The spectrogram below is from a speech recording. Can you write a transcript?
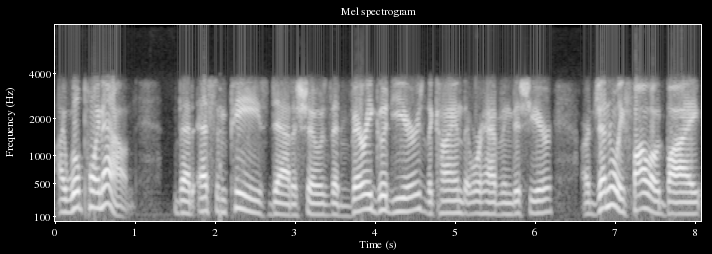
I will point out that S&P's data shows that very good years the kind that we're having this year are generally followed by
